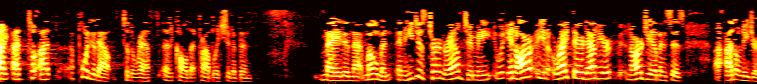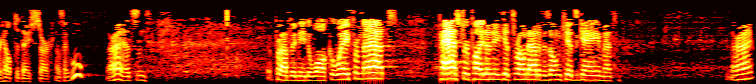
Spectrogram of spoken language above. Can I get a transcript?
I, I, to, I, I pointed out to the ref a call that probably should have been made in that moment, and he just turned around to me in our, you know, right there down here in our gym, and says, I don't need your help today, sir. I was like, whoo, all right, that's. An, I probably need to walk away from that. Pastor probably doesn't need to get thrown out of his own kid's game. All right?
